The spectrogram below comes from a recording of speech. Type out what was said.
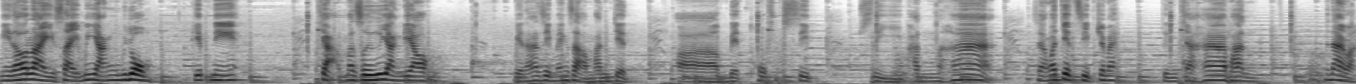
มีเท่าไหร่ใส่ไม่ยั้งคุณผู้ชม คลิปนี้ จะมาซื้ออย่างเดียว เบ็ด50แม่ง3,007อ่าเบ็ด60 4,500แสดงว่า 70 ใช่ไหม ถึงจะ 5,000 ไม่ได้ว่ะ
